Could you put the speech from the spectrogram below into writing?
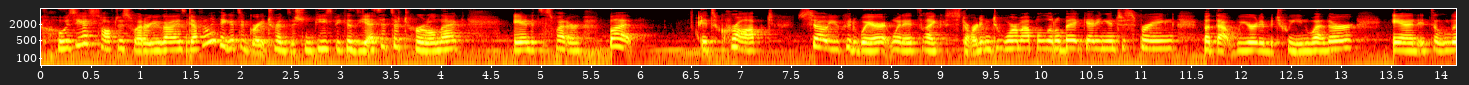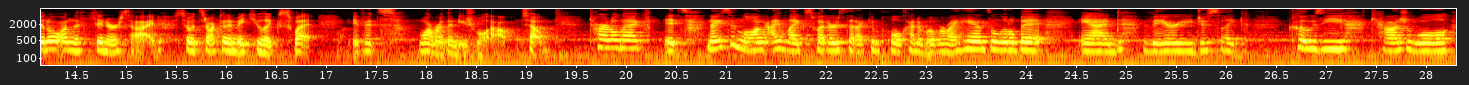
coziest, softest sweater, you guys. Definitely think it's a great transition piece because yes, it's a turtleneck and it's a sweater, but it's cropped so you could wear it when it's like starting to warm up a little bit getting into spring, but that weird in between weather. And it's a little on the thinner side. So it's not gonna make you like sweat if it's warmer than usual out. So turtleneck, it's nice and long. I like sweaters that I can pull kind of over my hands a little bit and very just like cozy, casual.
